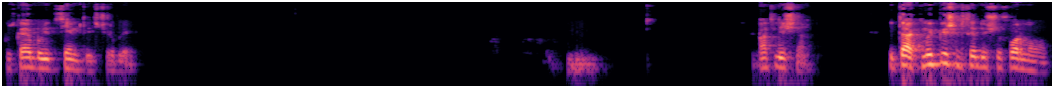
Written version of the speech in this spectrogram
пускай будет 7 тысяч рублей. Отлично. Итак, мы пишем следующую формулу.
